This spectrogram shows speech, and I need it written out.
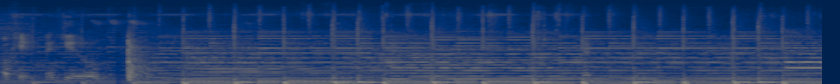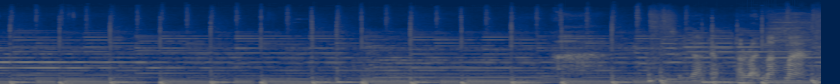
โอเค thank you มากๆ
